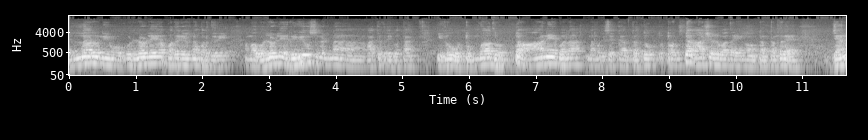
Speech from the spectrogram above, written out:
ಎಲ್ಲರೂ ನೀವು ಒಳ್ಳೊಳ್ಳೆಯ ಪದಗಳನ್ನ ಬರೆದಿರಿ, ಅಮ್ಮ ಒಳ್ಳೊಳ್ಳೆಯ ರಿವ್ಯೂಸ್ಗಳನ್ನ ಹಾಕಿದ್ರಿ ಗೊತ್ತಾ? ಇದು ತುಂಬ ದೊಡ್ಡ ಆನೆ ಬಲ ನಮಗೆ ಸಿಕ್ಕಂಥದ್ದು ದೊಡ್ಡ ಆಶೀರ್ವಾದ ಏನು ಅಂತಂತಂದರೆ, ಜನ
